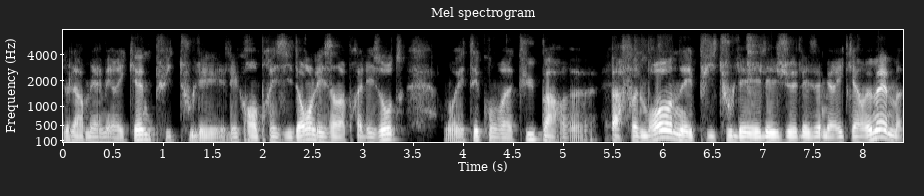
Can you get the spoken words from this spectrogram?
de l'armée américaine, puis tous les, grands présidents, les uns après les autres, ont été convaincus par, par von Braun et puis tous les, les, Américains eux-mêmes.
